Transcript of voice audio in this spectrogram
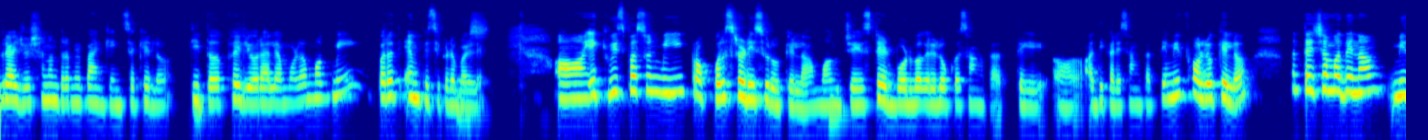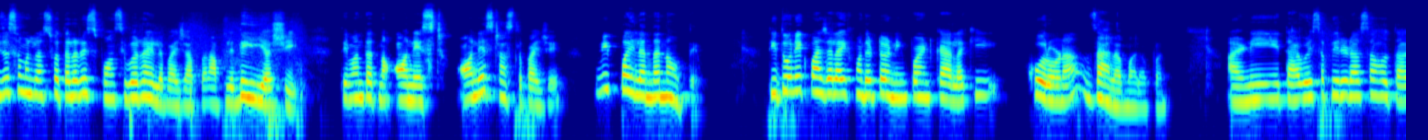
ग्रॅज्युएशन नंतर मी बँकिंगचं केलं. तिथं फेल्युअर आल्यामुळं मग मी परत एम पी सीकडे वळले. एकवीसपासून मी प्रॉपर स्टडी सुरू केला. मग जे स्टेट बोर्ड वगैरे लोक सांगतात ते अधिकारी सांगतात ते मी फॉलो केलं. पण त्याच्यामध्ये ना मी जसं म्हणलं स्वतःला रिस्पॉन्सिबल राहिलं पाहिजे आपण आपल्या ध्येयाशी. ते म्हणतात ना ऑनेस्ट ऑनेस्ट असलं पाहिजे. मी पहिल्यांदा नव्हते. तिथून एक माझ्या लाईफमध्ये टर्निंग पॉईंट काय आला की कोरोना झाला मला पण. आणि त्यावेळेचा पिरियड असा होता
